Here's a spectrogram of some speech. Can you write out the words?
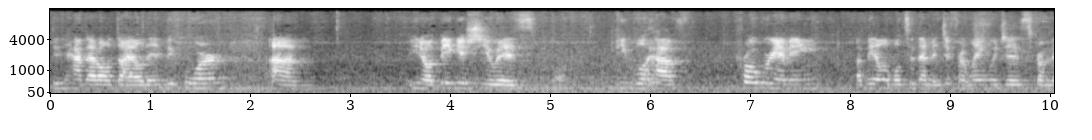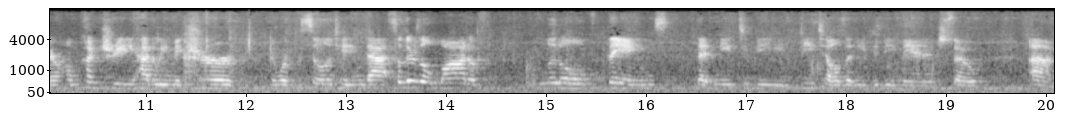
didn't have that all dialed in before. Um, you know, a big issue is people have programming available to them in different languages from their home country. How do we make sure that we're facilitating that? So there's a lot of little things that need to be, details that need to be managed. So um,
